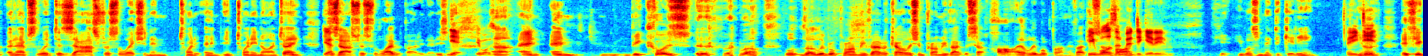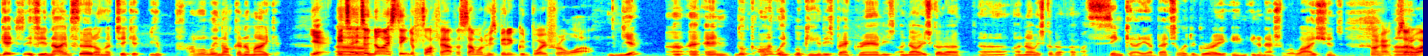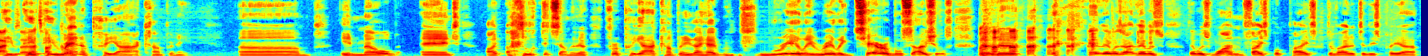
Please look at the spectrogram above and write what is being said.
an absolute disastrous election in twenty in, in twenty nineteen. Yeah. Disastrous for the Labor Party, that is. Yeah, it was. yeah. Uh, and and because uh, well, the Liberal primary vote, or coalition primary vote was so high, a Liberal primary vote, he was wasn't high, meant to get in, yeah, he wasn't meant to get in. And he you did. know. If you get if you're named third on the ticket, you're probably not going to make it. Yeah, it's it's a Um, nice thing to fluff out for someone who's been a good boy for a while. Yeah. Uh, and look, I went looking at his background. He's, I know he's got a, uh, I know he's got a, I think a, a bachelor degree in international relations. Okay, so do Um, I. He, so he- he cool. ran a PR company um, in Melbourne, and I, I looked at some of them. For a PR company, they had really, really terrible socials. There, uh, there- there was only, there was there was one Facebook page devoted to this PR.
